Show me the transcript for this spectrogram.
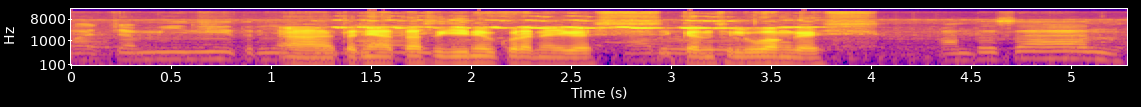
Macam ini ternyata. Ah, ternyata guys. segini ukurannya guys. Ikan siluang guys. Pantesan.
